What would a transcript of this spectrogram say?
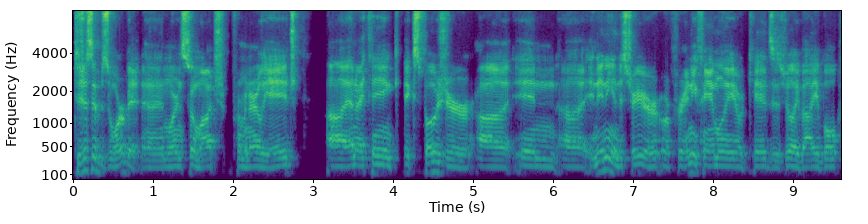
to just absorb it and learn so much from an early age. Uh, and I think exposure uh, in uh, in any industry or, or, for any family or kids is really valuable.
